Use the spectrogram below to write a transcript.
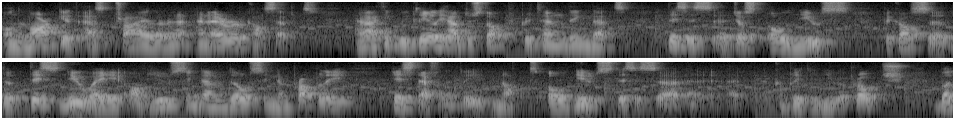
on the market as a trial or an error concept. And I think we clearly have to stop pretending that this is just old news, because uh, the, this new way of using them, dosing them properly, is definitely not old news. This is a, a, a completely new approach, but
